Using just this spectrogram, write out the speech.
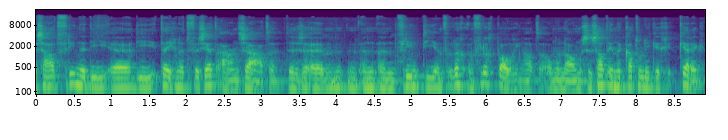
ze had vrienden die, uh, die tegen het verzet aan zaten. Dus een, een, vriend die een, vlucht, een vluchtpoging had ondernomen. Ze zat in de katholieke kerk.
